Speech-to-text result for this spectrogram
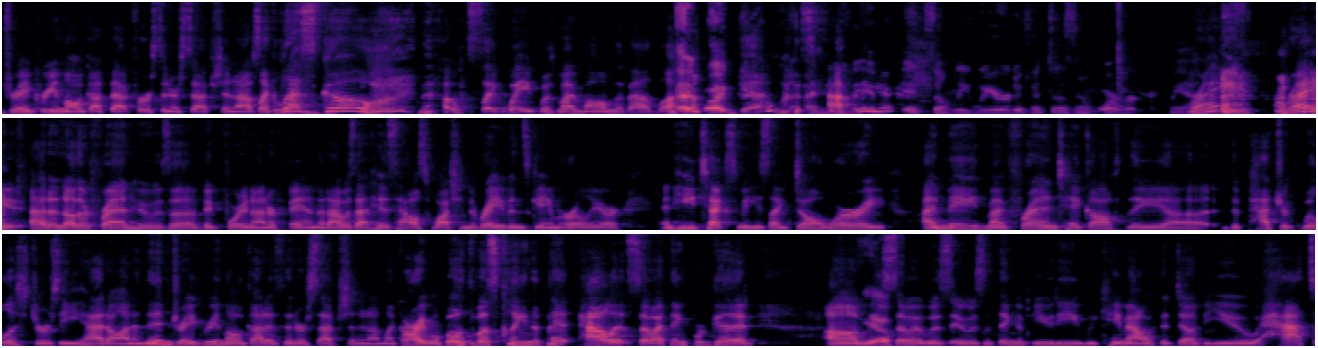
Dre Greenlaw got that first interception. And I was like, let's go. And I was like, wait, was my mom the bad luck? Uh, again, What's I mean, happening it- here? it's only weird if it doesn't work, man. Right, right. I had another friend who was a big 49er fan that I was at his house watching the Ravens game earlier, and he texted me. He's like, "Don't worry, I made my friend take off the uh, the Patrick Willis jersey he had on, and then Dre Greenlaw got his interception." And I'm like, "All right, well, both of us cleaned the pa- palette, so I think we're good." Um, Yep. So it was it was a thing of beauty. We came out with the W. Hats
